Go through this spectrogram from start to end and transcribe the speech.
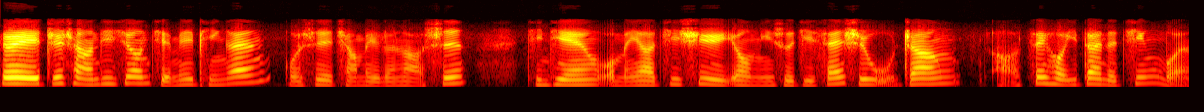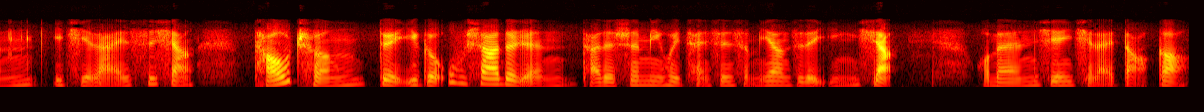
各位职场弟兄姐妹平安，我是乔美伦老师。今天我们要继续用民数记三十五章啊最后一段的经文，一起来思想逃城对一个误杀的人，他的生命会产生什么样子的影响。我们先一起来祷告，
